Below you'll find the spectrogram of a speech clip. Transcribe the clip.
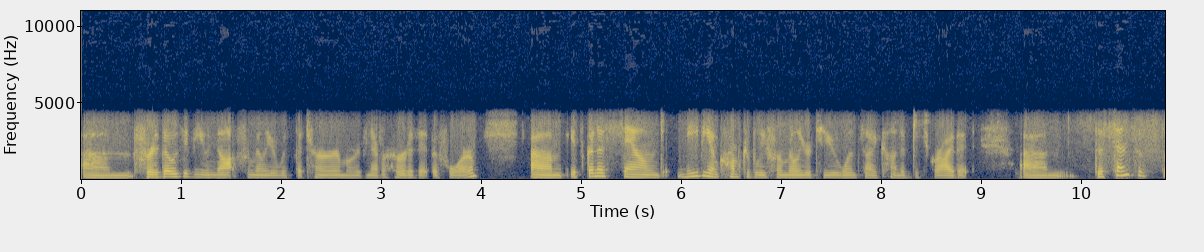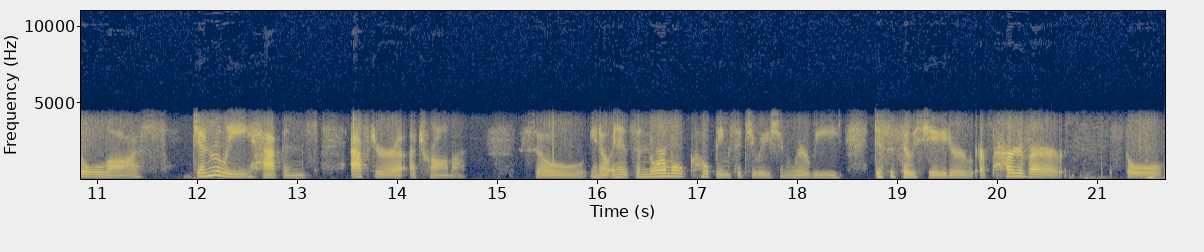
Um, for those of you not familiar with the term or have never heard of it before, um, it's going to sound maybe uncomfortably familiar to you once I kind of describe it. Um, the sense of soul loss generally happens after a, a trauma. So, you know, and it's a normal coping situation where we disassociate or, or part of our soul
